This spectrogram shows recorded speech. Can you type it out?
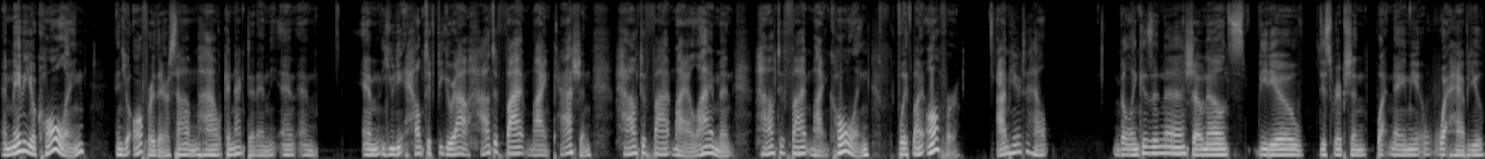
And maybe your calling and your offer there somehow connected and and and and you need help to figure out how to find my passion, how to find my alignment, how to find my calling with my offer. I'm here to help. The link is in the show notes, video description, what name you, what have you.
